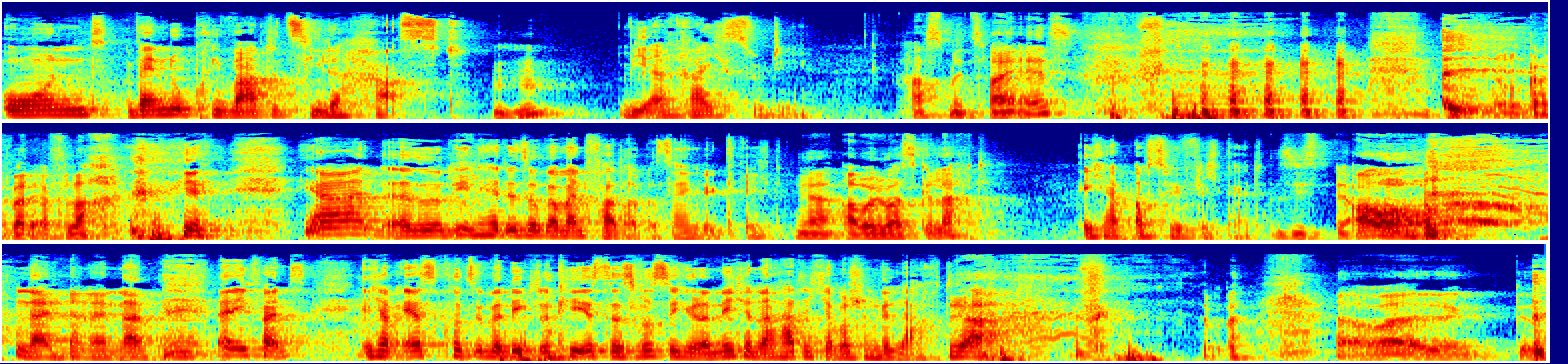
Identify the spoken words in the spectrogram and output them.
Und wenn du private Ziele hast, Mhm. wie erreichst du die? Hass mit zwei S. oh Gott, war der flach. ja, also den hätte sogar mein Vater besser hingekriegt. Ja, aber du hast gelacht. Ich habe aus Höflichkeit. Siehst Oh. Nein, nein, nein, nein. Nein, ich fand's, ich habe erst kurz überlegt, okay, ist das lustig oder nicht, und dann hatte ich aber schon gelacht. Ja. aber der, der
